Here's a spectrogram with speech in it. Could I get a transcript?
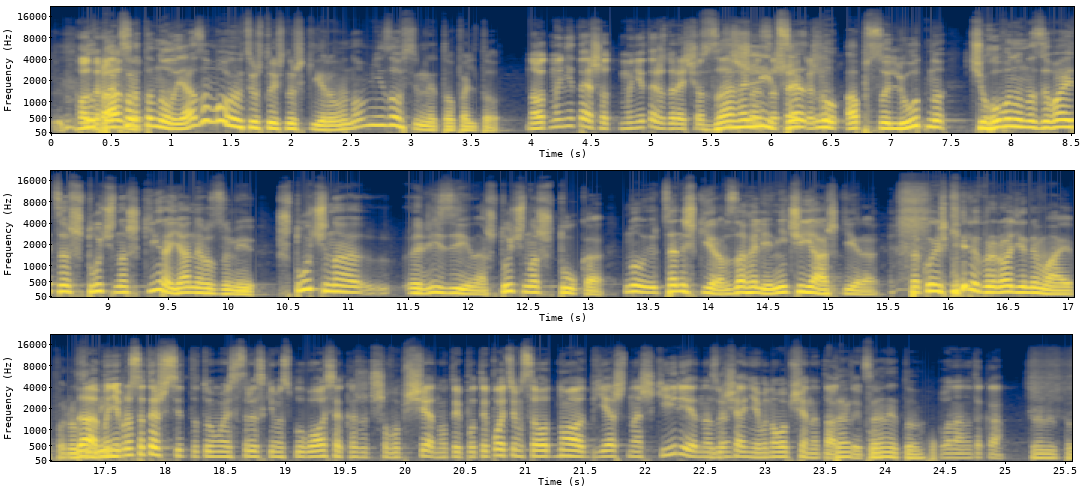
Ну, так Одразу? фартануло. Я замовив цю штучну шкіру, воно мені зовсім не то пальто. Ну от мені теж, от мені теж, до речі, от, Взагалі, що, за що я це кажу. ну, абсолютно. Чого воно називається штучна шкіра, я не розумію. Штучна різина, штучна штука. Ну, це не шкіра, взагалі, нічия шкіра. Такої шкіри в природі немає. Да, мені просто теж всі тату-майстри, з ким я спілкувався, кажуть, що взагалі, ну, типу, ти потім все одно б'єш на шкірі, на звичайній, воно взагалі не так, так, типу. це не то. Вона не така. Це не то.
